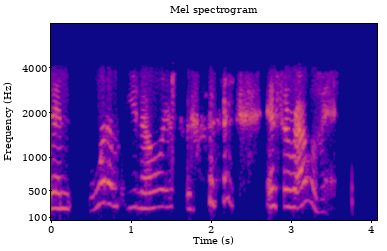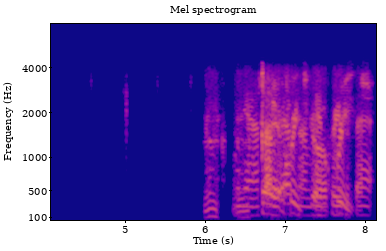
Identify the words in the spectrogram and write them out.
then what am you know? It's it's irrelevant. Mm-hmm. Yeah, Say I it, preach, girl, agree preach. with that.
